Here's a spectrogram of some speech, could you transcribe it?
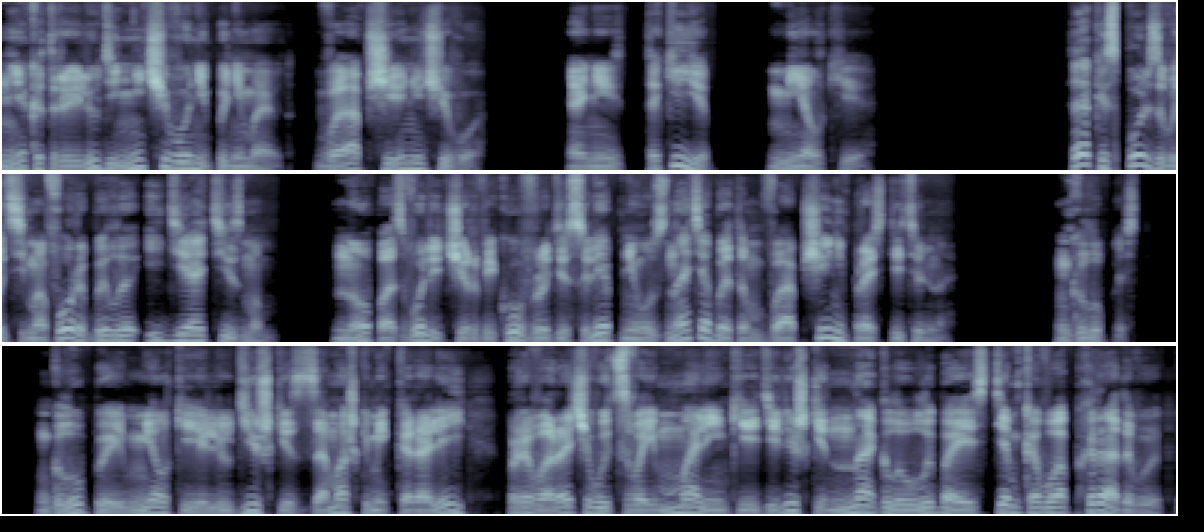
Некоторые люди ничего не понимают, вообще ничего. Они такие мелкие. Так использовать семафоры было идиотизмом, но позволить червяку вроде слепни узнать об этом вообще непростительно. Глупость. Глупые мелкие людишки с замашками королей проворачивают свои маленькие делишки, нагло улыбаясь тем, кого обкрадывают,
